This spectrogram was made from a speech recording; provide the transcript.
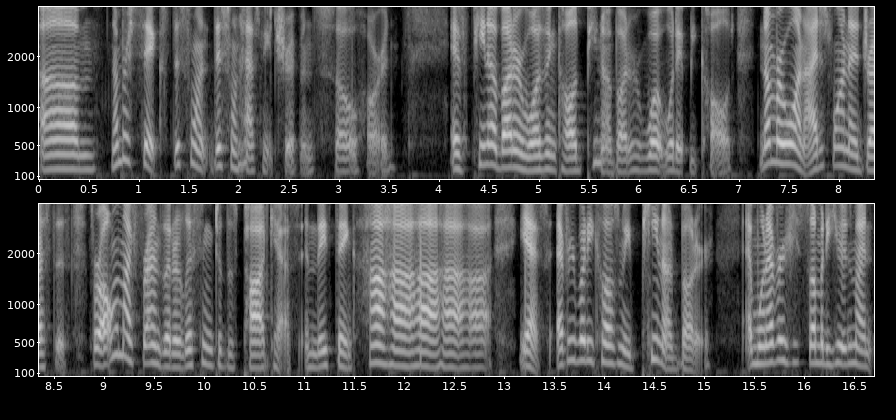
Um, number six. This one this one has me tripping so hard. If peanut butter wasn't called peanut butter, what would it be called? Number one, I just want to address this. For all my friends that are listening to this podcast and they think, ha ha ha ha ha. Yes, everybody calls me peanut butter. And whenever somebody hears my,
